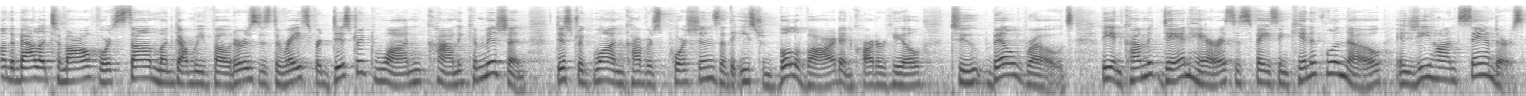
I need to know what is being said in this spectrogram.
On the ballot tomorrow for some Montgomery voters is the race for District 1 County Commission. District 1 covers portions of the Eastern Boulevard and Carter Hill to Bell Roads. The incumbent Dan Harris is facing Kenneth Leno and Jihan Sanders.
